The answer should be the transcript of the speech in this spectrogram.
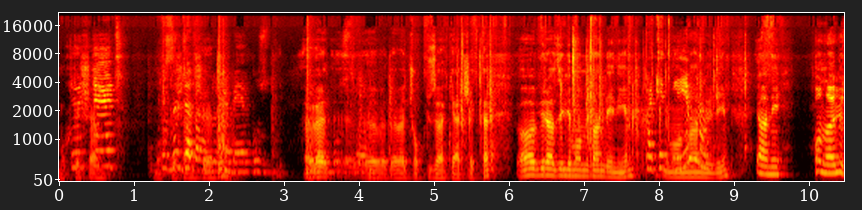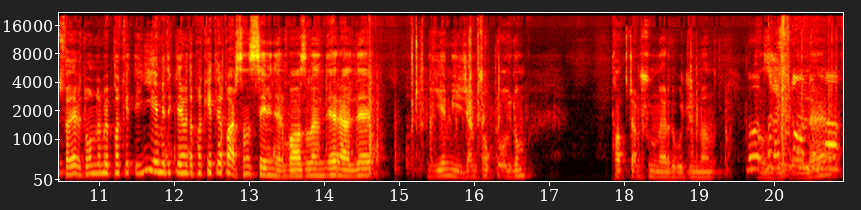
Muhteşem. Düt. Hızlıca Muhteşem şey. donduruyor benim buz. Evet, Buzlu. evet, evet çok güzel gerçekten. Aa, biraz da limonludan deneyeyim. Paketleyeyim Limondan mi? vereyim. Yani ona lütfen evet dondurmayı paketleyin. Yiyemediklerimi de paket yaparsanız sevinirim. Bazılarını herhalde yiyemeyeceğim. Çok doydum. Tatacağım şunları da ucundan. Bu, burası dondurma olsun.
